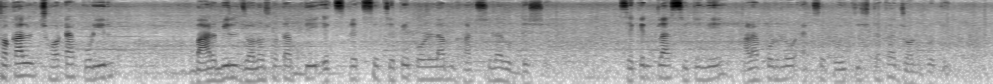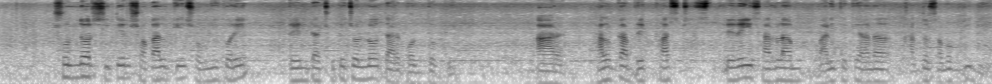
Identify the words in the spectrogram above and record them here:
সকাল ছটা কুড়ির বারবিল জনশতাব্দী এক্সপ্রেসে চেপে পড়লাম ঘাটশিলার উদ্দেশ্যে। সেকেন্ড ক্লাস সিটিংয়ে ভাড়া পড়ল একশো পঁয়ত্রিশ টাকা জনপ্রতি। সুন্দর শীতের সকালকে সঙ্গী করে ট্রেনটা ছুটে চলল তার গন্তব্যে। আর হালকা ব্রেকফাস্ট, ট্রেনেই সারলাম বাড়ি থেকে আনা খাদ্য সামগ্রী দিয়ে।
